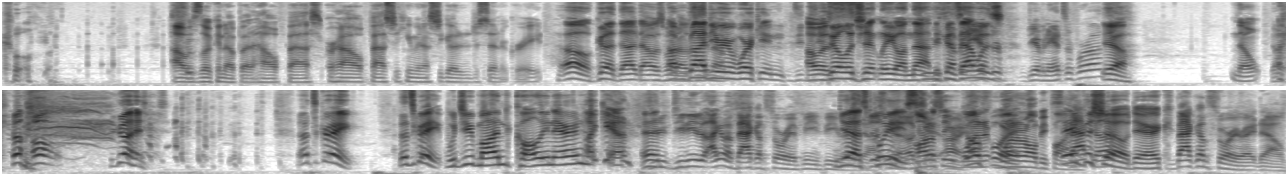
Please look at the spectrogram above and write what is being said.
Cool. I was looking up at how fast or how fast a human has to go to disintegrate. Oh, good. That That was what I'm I was glad you're up. working I was- diligently on that because that was Do you have an answer for us? yeah. No. oh, good. That's great. That's great. Would you mind calling Aaron? I can. Do you, do you need? I have a backup story if need be. right Yes, now. please. Yeah, okay, Honestly, all right. one, Go for one it. and all be fine. Save Back the up. show, Derek. Backup story right now.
